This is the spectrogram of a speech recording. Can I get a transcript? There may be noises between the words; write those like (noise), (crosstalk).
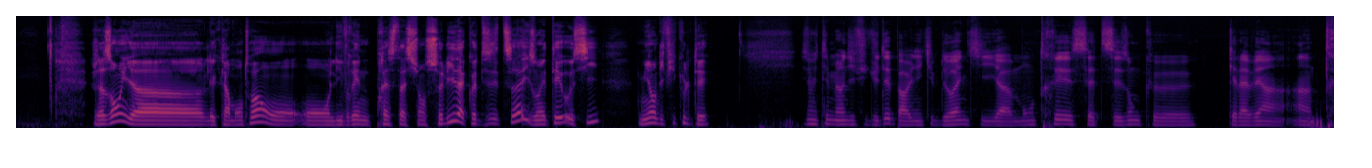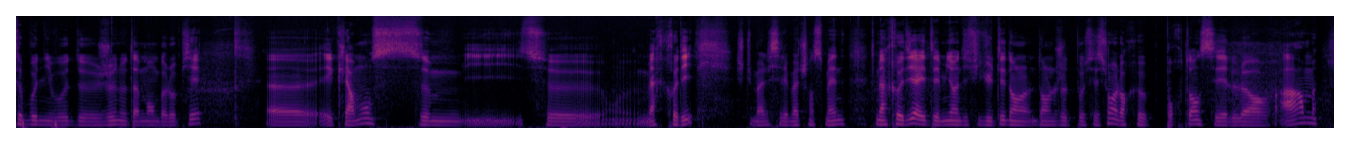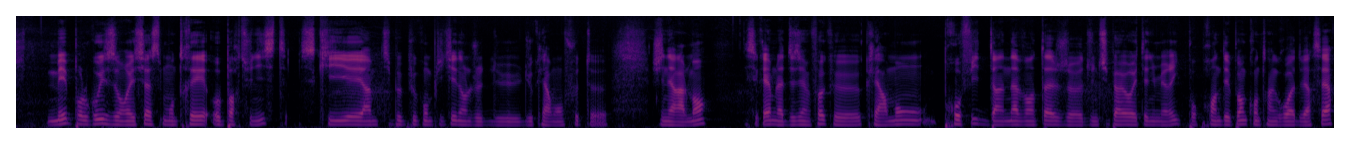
Jason, il y a, les Clermontois ont, ont livré une prestation solide. À côté de ça, ils ont été aussi mis en difficulté. Ils ont été mis en difficulté par une équipe de Rennes qui a montré cette saison que qu'elle avait un, très beau niveau de jeu, notamment balle au pied. Euh, et Clermont, ce, ce mercredi, j'ai du mal, c'est les matchs en semaine, ce mercredi a été mis en difficulté dans, le jeu de possession, alors que pourtant c'est leur arme. Mais pour le coup, ils ont réussi à se montrer opportunistes, ce qui est un petit peu plus compliqué dans le jeu du, Clermont Foot euh, généralement. C'est quand même la deuxième fois que Clermont profite d'un avantage, euh, d'une supériorité numérique pour prendre des points contre un gros adversaire.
